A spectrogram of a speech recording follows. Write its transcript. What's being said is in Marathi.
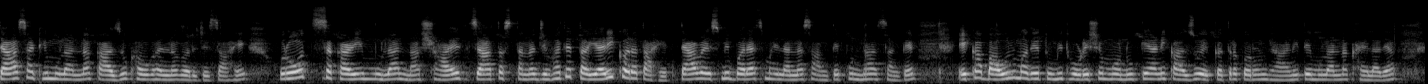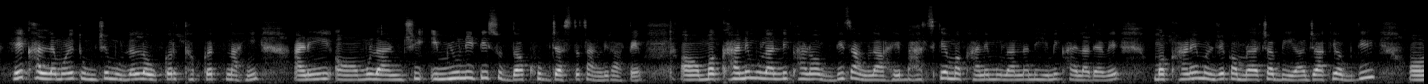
त्यासाठी मुलांना काजू खाऊ घालणं गरजेचं आहे. रोज सकाळी मुलांना शाळेत जात असताना जेव्हा ते तयारी करत आहेत त्यावेळेस मी बऱ्याच महिलांना सांगते पुन्हा सांगते. एका बाऊलमध्ये तुम्ही थोडेसे मनुके आणि काजू एकत्र करून घ्या आणि ते मुलांना खायला द्या. हे खाल्ल्यामुळे तुमचे मुलं लवकर थकत नाही आणि मुलांची इम्युनिटीसुद्धा खूप जास्त चांगली राहते. मखाणे मुलांनी खाणं अगदी चांगलं आहे. भाजके मखाणे मुलांना नेहमी खायला द्यावे. मखाणे म्हणजे कमळाच्या बिया ज्या की अगदी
